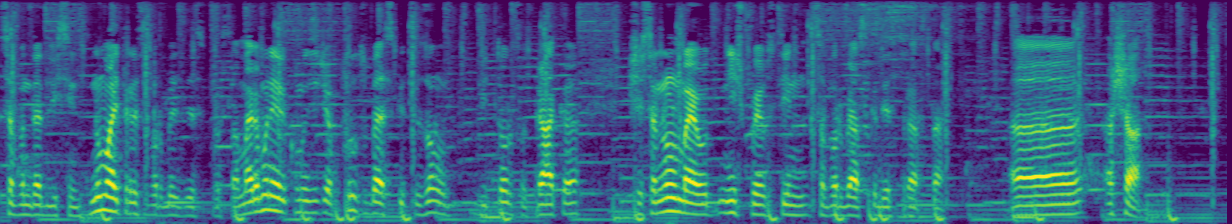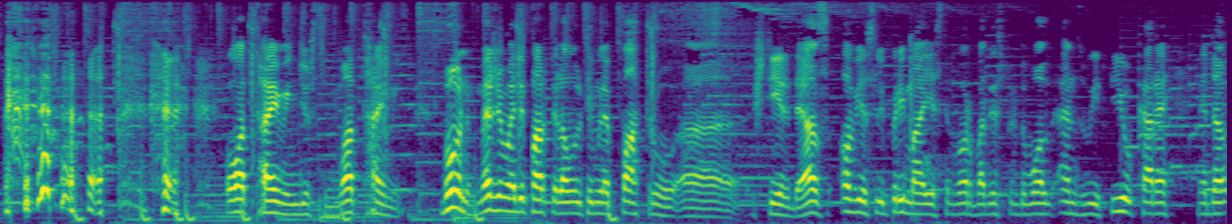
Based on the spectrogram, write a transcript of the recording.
Seven Deadly Sins. Nu mai trebuie să vorbesc despre asta. Mai rămâne, cum zice, Fruits Basket sezonul viitor să treacă și să nu-l mai aud nici pe Eustin să vorbească despre asta. Uh, așa. what timing, Justin, what timing. Bun, mergem mai departe la ultimele patru uh, știri de azi. Obviously, prima este vorba despre The World Ends With You, care ne dă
